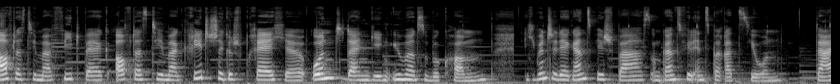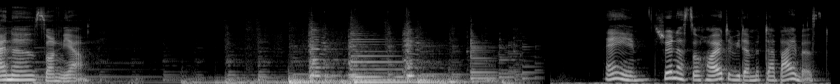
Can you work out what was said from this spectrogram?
auf das Thema Feedback, auf das Thema kritische Gespräche und dein Gegenüber zu bekommen. Ich wünsche dir ganz viel Spaß und ganz viel Inspiration. Deine Sonja. Hey, schön, dass du heute wieder mit dabei bist.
